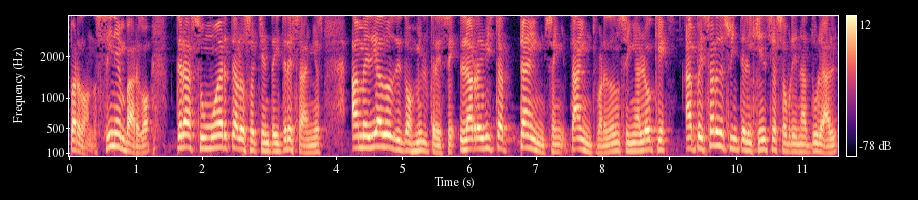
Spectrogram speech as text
perdón, sin embargo, tras su muerte a los 83 años, a mediados de 2013, la revista Times, Times perdón, señaló que, a pesar de su inteligencia sobrenatural,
